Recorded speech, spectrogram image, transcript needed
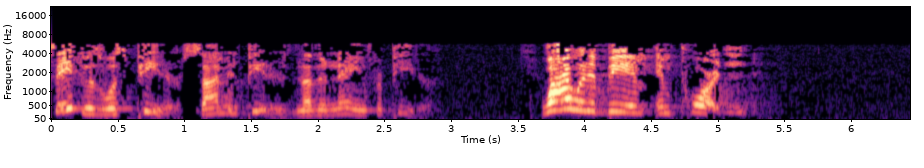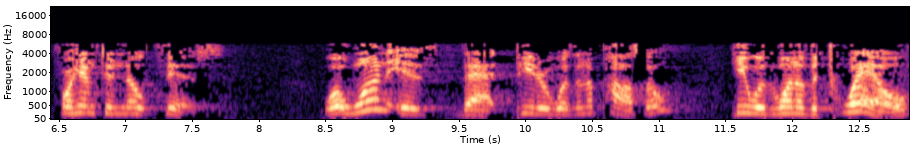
Cephas was Peter, Simon Peter, another name for Peter. Why would it be important for him to note this? Well, one is that Peter was an apostle. He was one of the 12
